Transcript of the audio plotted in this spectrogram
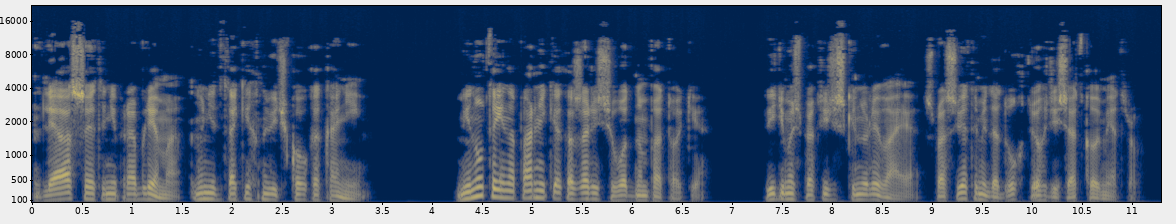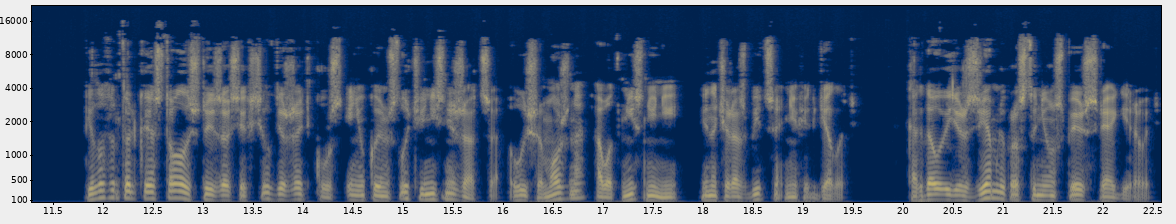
Для аса это не проблема, но не для таких новичков, как они. Минута и напарники оказались в водном потоке. Видимость практически нулевая, с просветами до двух-трех десятков метров. Пилотам только и оставалось, что изо всех сил держать курс и ни в коем случае не снижаться. Выше можно, а вот вниз ни-ни, иначе разбиться нефиг делать. Когда увидишь землю, просто не успеешь среагировать.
